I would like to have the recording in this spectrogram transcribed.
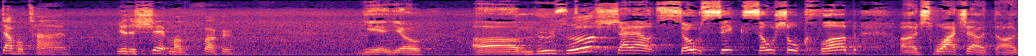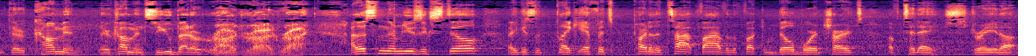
Double time. You're the shit, motherfucker. Yeah, yo. Um, shout out So Sick Social Club. Uh, just watch out, dog. They're coming. They're coming. So you better ride, ride, ride. I listen to their music still. Like it's like if it's part of the top five of the fucking Billboard charts of today. Straight up.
